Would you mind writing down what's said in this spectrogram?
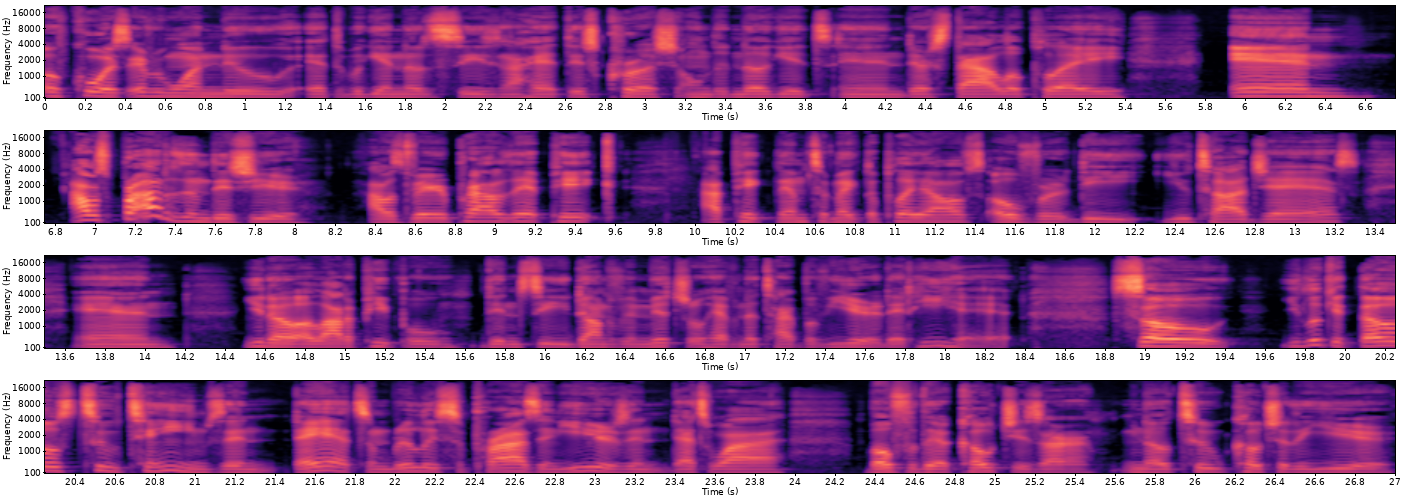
of course, everyone knew at the beginning of the season I had this crush on the Nuggets and their style of play. And I was proud of them this year. I was very proud of that pick. I picked them to make the playoffs over the Utah Jazz. And, you know, a lot of people didn't see Donovan Mitchell having the type of year that he had. So you look at those two teams, and they had some really surprising years. And that's why both of their coaches are, you know, two coach of the year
